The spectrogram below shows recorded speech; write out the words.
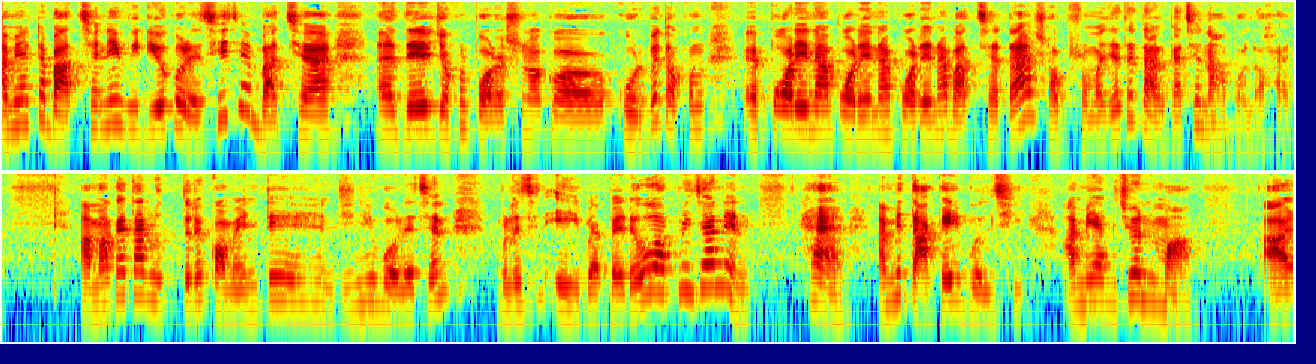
আমি একটা বাচ্চা নিয়ে ভিডিও করেছি যে বাচ্চাদের যখন পড়াশোনা করবে, তখন পড়ে না পড়ে না পড়ে না বাচ্চাটা সবসময় যাতে তার কাছে না বলা হয়। আমাকে তার উত্তরে কমেন্টে যিনি বলেছেন বলেছেন, এই ব্যাপারেও আপনি জানেন? হ্যাঁ আমি তাকেই বলছি। আমি একজন মা। আর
